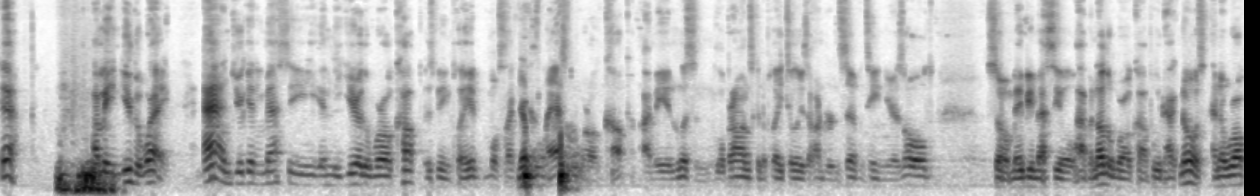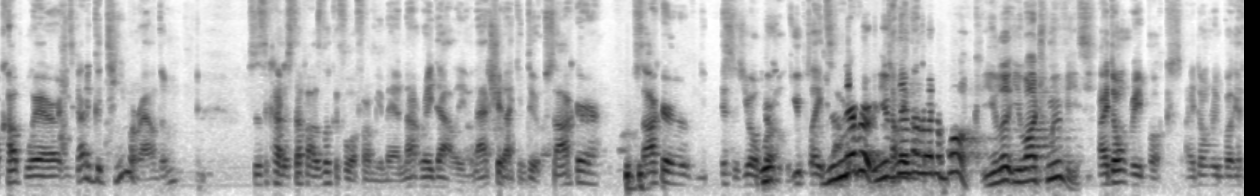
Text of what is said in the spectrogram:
Yeah. I mean, either way. And you're getting Messi in the year the World Cup is being played, most likely Yep. his last World Cup. I mean, listen, LeBron's going to play till he's 117 years old. So maybe Messi will have another World Cup. Who the heck knows? And a World Cup where he's got a good team around him. This is the kind of stuff I was looking for from you, man. Not Ray Dalio. That shit I can do. Soccer, soccer. This is your You- world. You played You've soccer. never you've Tell never read a book. You li- you watch movies, I don't read books. I don't read books. If,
